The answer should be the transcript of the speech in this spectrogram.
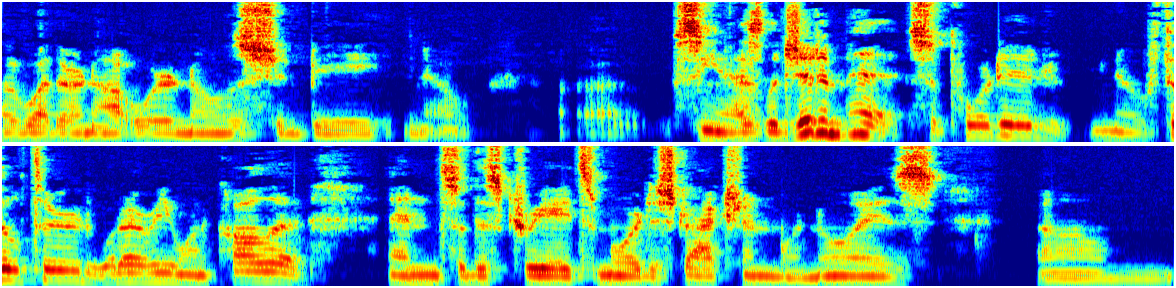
of whether or not ordinals should be you know uh, seen as legitimate, supported, you know, filtered, whatever you want to call it. And so this creates more distraction, more noise. Um,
